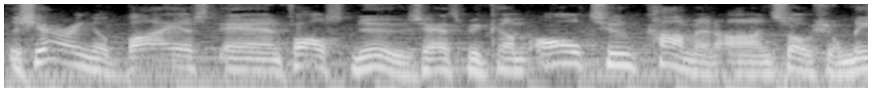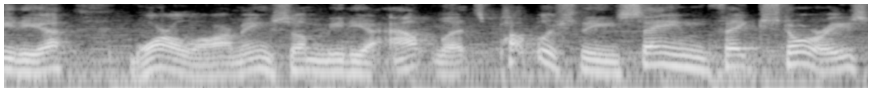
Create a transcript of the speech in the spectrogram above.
The sharing of biased and false news has become all too common on social media. More alarming, some media outlets publish these same fake stories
